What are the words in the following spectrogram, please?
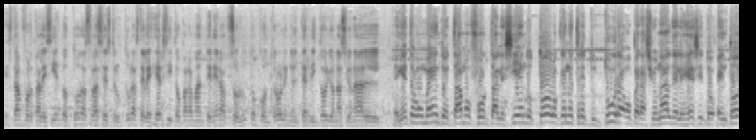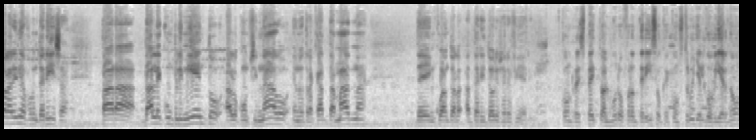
están fortaleciendo todas las estructuras del ejército para mantener absoluto control en el territorio nacional. En este momento estamos fortaleciendo todo lo que es nuestra estructura operacional del ejército en toda la línea fronteriza para darle cumplimiento a lo consignado en nuestra Carta Magna de, en cuanto al territorio se refiere con respecto al muro fronterizo que construye el gobierno,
